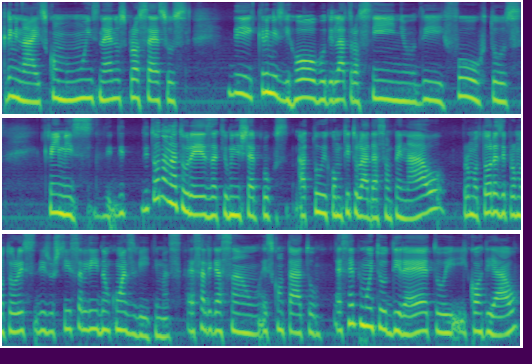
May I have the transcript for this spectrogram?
criminais comuns, né, nos processos de crimes de roubo, de latrocínio, de furtos, crimes de, de, de toda a natureza que o Ministério Público atue como titular da ação penal, promotoras e promotores de justiça lidam com as vítimas. Essa ligação, esse contato é sempre muito direto e, cordial,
